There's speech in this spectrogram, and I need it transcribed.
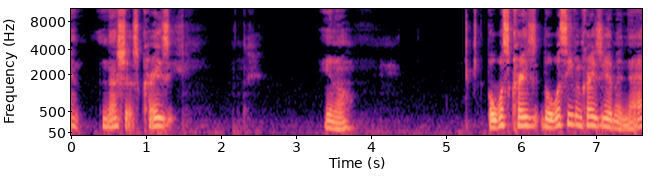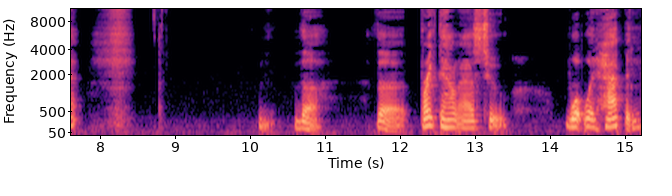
And, and that's just crazy. You know? But what's crazy, but what's even crazier than that? The, the breakdown as to what would happen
